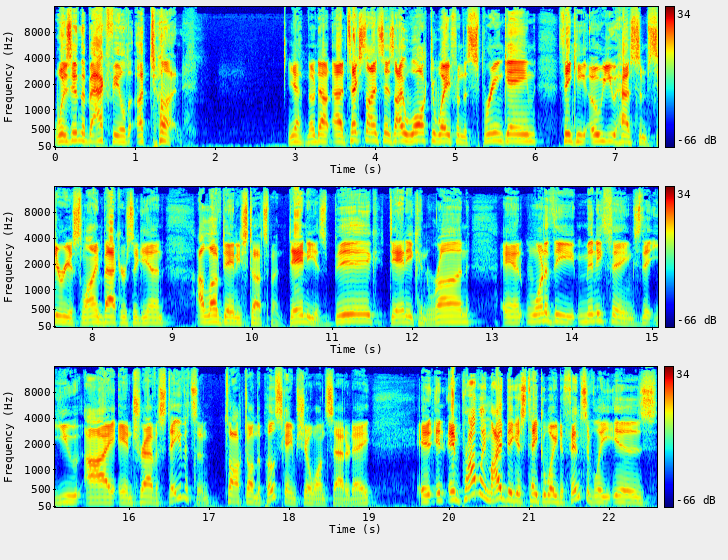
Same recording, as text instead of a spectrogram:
was in the backfield a ton. Yeah, no doubt. Uh, text line says I walked away from the spring game thinking OU has some serious linebackers again. I love Danny Stutzmann. Danny is big. Danny can run. And one of the many things that you, I, and Travis Davidson talked on the postgame show on Saturday, and, and- and probably my biggest takeaway defensively is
